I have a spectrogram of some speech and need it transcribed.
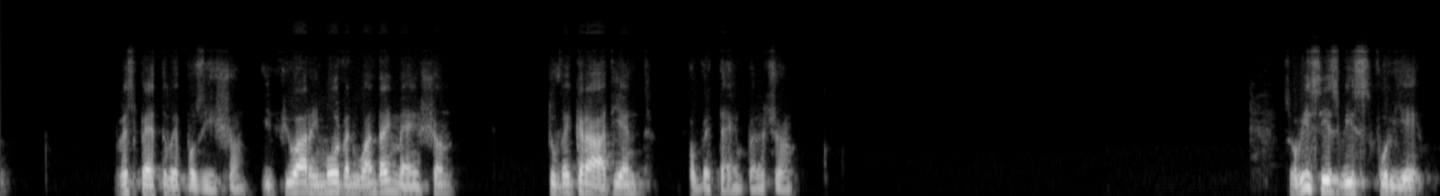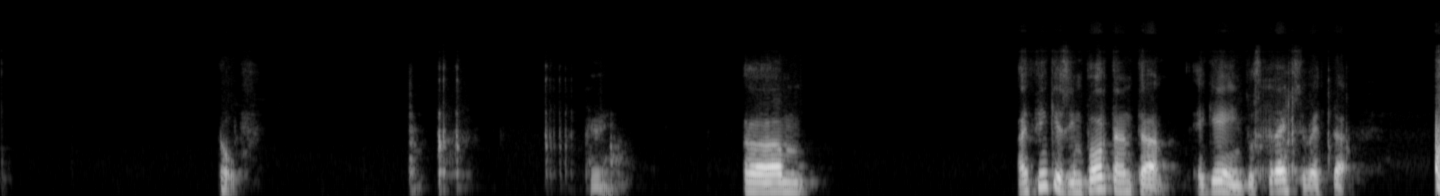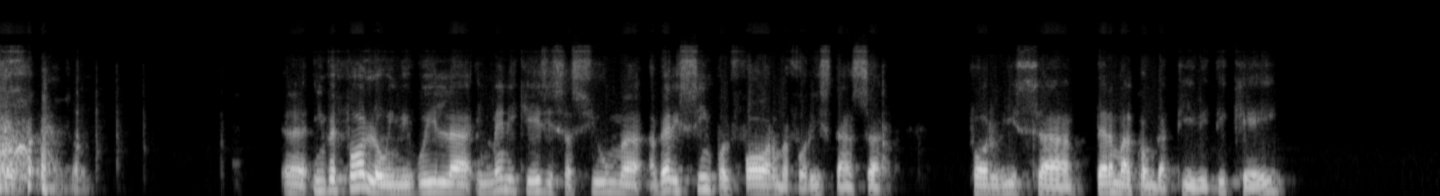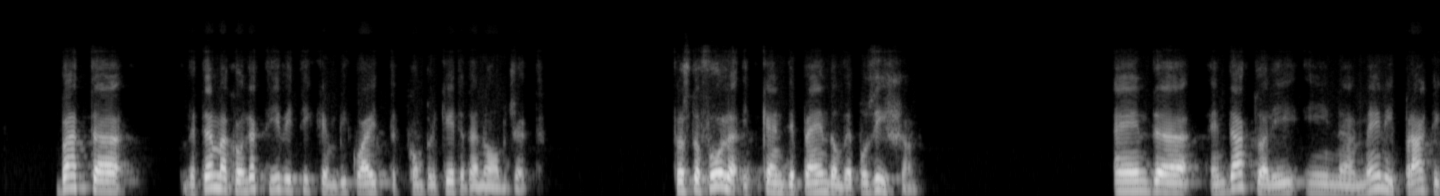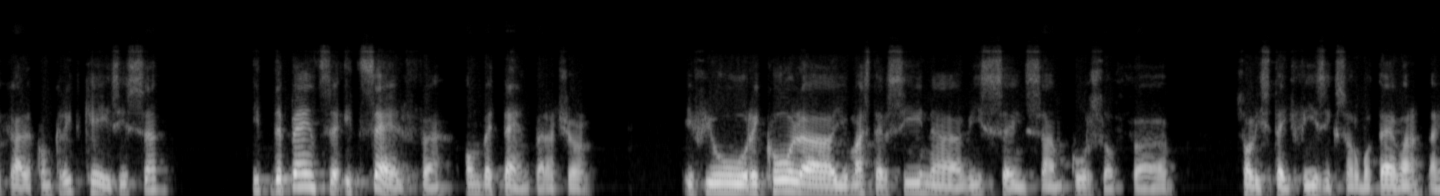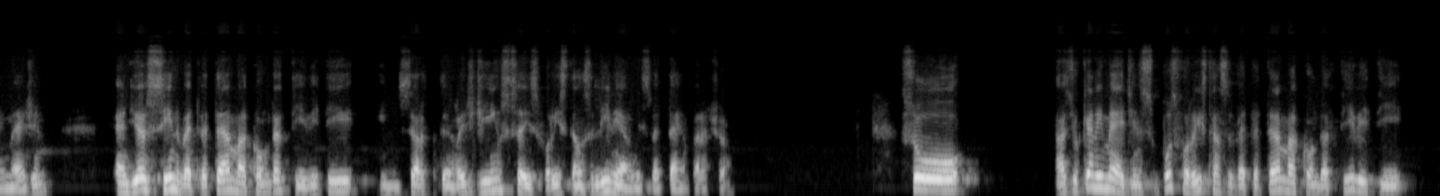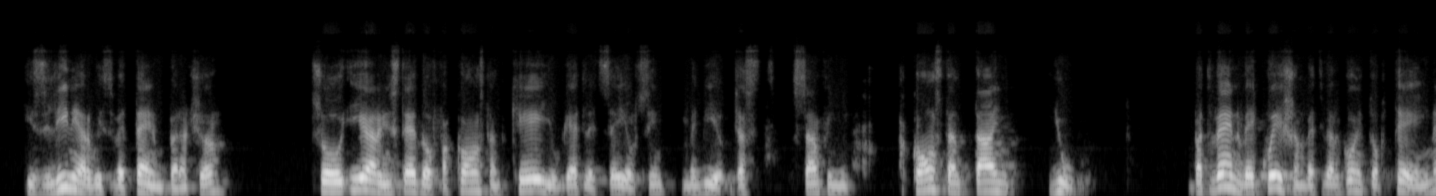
respect to the position. If you are in more than one dimension, to the gradient of the temperature. So this is this Fourier law. Okay. Um, I think it's important uh, again to stress that Uh, in the following, we will, uh, in many cases, assume uh, a very simple form, for instance, uh, for this uh, thermal conductivity, K. But uh, the thermal conductivity can be quite complicated an object. First of all, it can depend on the position. And, and actually, in many practical concrete cases, it depends itself on the temperature. If you recall, uh, you must have seen uh, this in some course of uh, solid state physics or whatever, I imagine. And you have seen that the thermal conductivity in certain regimes is, for instance, linear with the temperature. So, as you can imagine, suppose, for instance, that the thermal conductivity is linear with the temperature, so here, instead of a constant k, you get, let's say, or maybe just something, a constant time u. But then the equation that we are going to obtain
